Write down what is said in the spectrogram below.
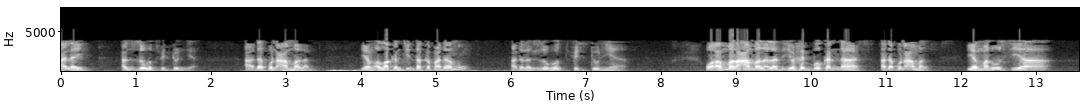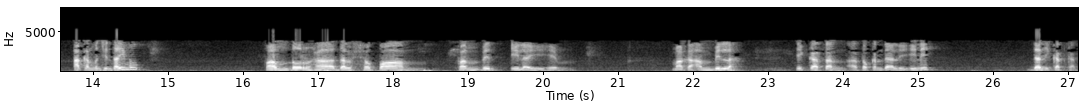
alaih az-zuhud fid dunya. Adapun amalan yang Allah akan cinta kepadamu adalah zuhud fid dunya. Wa ammal amal alladhi yuhibbuka nas Adapun amal yang manusia akan mencintaimu Fandur hadal hutam fambid ilaihim. Maka ambillah ikatan atau kendali ini dan ikatkan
